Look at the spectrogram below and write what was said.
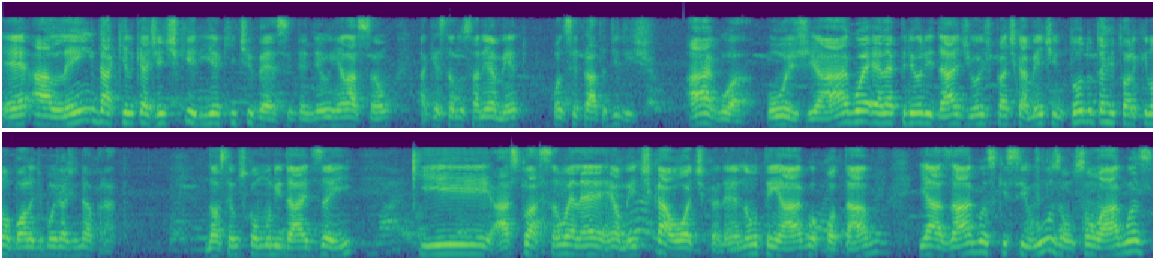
é, além daquilo que a gente queria que tivesse, entendeu? Em relação à questão do saneamento quando se trata de lixo. Água, hoje, a água ela é prioridade hoje praticamente em todo o território quilombola de Bom Jardim da Prata. Nós temos comunidades aí que a situação ela é realmente caótica, né? não tem água potável e as águas que se usam são águas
